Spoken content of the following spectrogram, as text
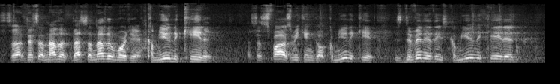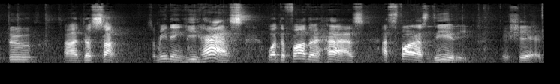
So that's another that's another word here. Communicated. That's as far as we can go. Communicate. His divinity is communicated to uh, the Son. So meaning he has what the Father has as far as deity is shared.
